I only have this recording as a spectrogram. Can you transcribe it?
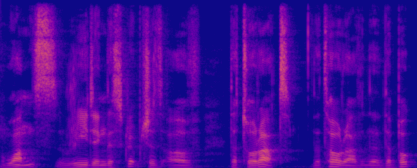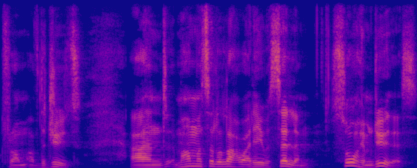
once reading the scriptures of the Torah, the Torah, the, the book from of the Jews, and Muhammad sallallahu alaihi wasallam saw him do this.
